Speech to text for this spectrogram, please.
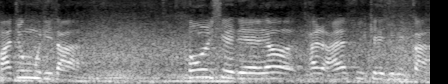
마중물이다. 서울시에 대하여 잘 알 수 있게 해주니까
